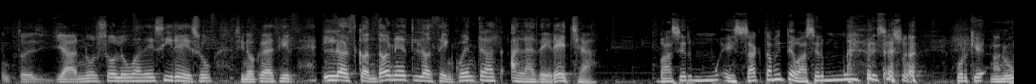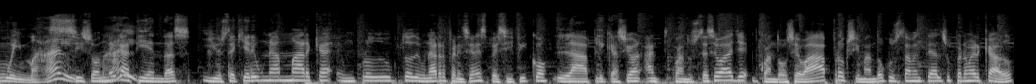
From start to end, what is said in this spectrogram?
Entonces ya no solo va a decir eso, sino que va a decir, los condones los encuentras a la derecha. Va a ser, exactamente, va a ser muy preciso. Porque no muy mal. Si son megatiendas y usted quiere una marca, un producto de una referencia en específico, la aplicación cuando usted se va cuando se va aproximando justamente al supermercado,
